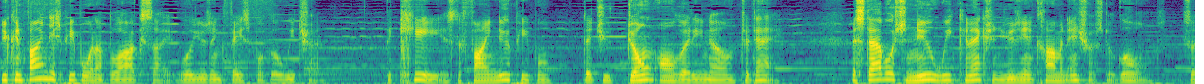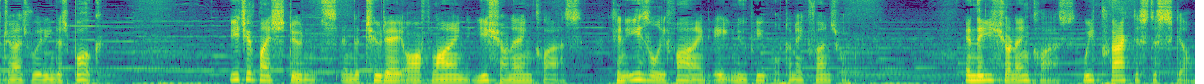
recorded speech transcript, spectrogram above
You can find these people in a blog site or using Facebook or WeChat. The key is to find new people that you don't already know today. Establish new weak connections using a common interest or goals, such as reading this book each of my students in the two-day offline Yishaneng class can easily find 8 new people to make friends with. In the Yishaneng class, we practice this skill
